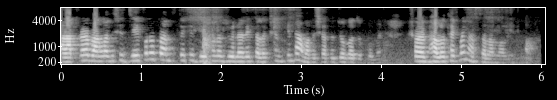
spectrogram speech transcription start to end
আর আপনারা বাংলাদেশের যে কোনো প্রান্ত থেকে যে কোনো জুয়েলারি কালেকশন কিন্তু আমাদের সাথে যোগাযোগ করবেন। সবাই ভালো থাকবেন, আসসালামু আলাইকুম।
